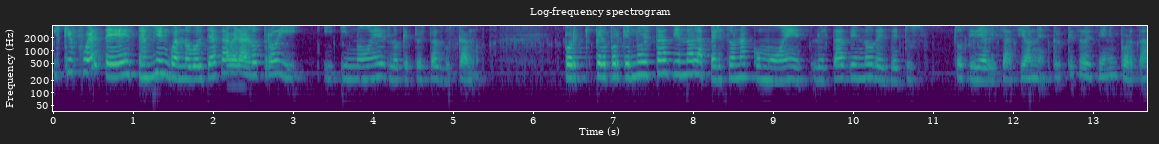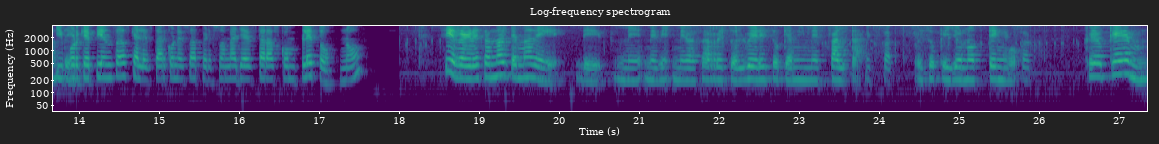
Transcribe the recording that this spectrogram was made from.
y, qué fuerte es también cuando volteas a ver al otro y, y no es lo que tú estás buscando. pero porque no estás viendo a la persona como es, lo estás viendo desde tus tus idealizaciones. Creo que eso es bien importante. Y porque piensas que al estar con esa persona ya estarás completo, ¿no? Sí, regresando al tema de, de me, me, me, vas a resolver eso que a mí me falta. Exacto. Eso que yo no tengo. Exacto. Creo que mm,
